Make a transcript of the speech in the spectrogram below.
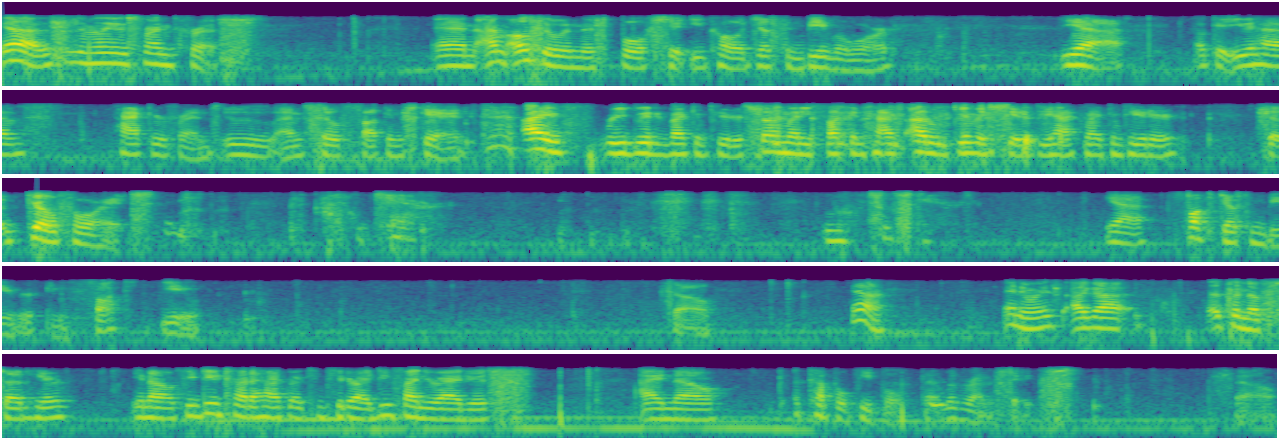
yeah, this is Emilio's friend Chris. And I'm also in this bullshit you call it Justin Bieber war. Yeah. Okay, you have hacker friends. Ooh, I'm so fucking scared. I've rebooted my computer so many fucking times, I don't give a shit if you hack my computer. So go for it. I don't care. Ooh, I'm so scared. Yeah, fuck Justin Bieber and fuck you. So, yeah. Anyways, I got, that's enough said here. You know, if you do try to hack my computer, I do find your address. I know a couple people that live around the States. So,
